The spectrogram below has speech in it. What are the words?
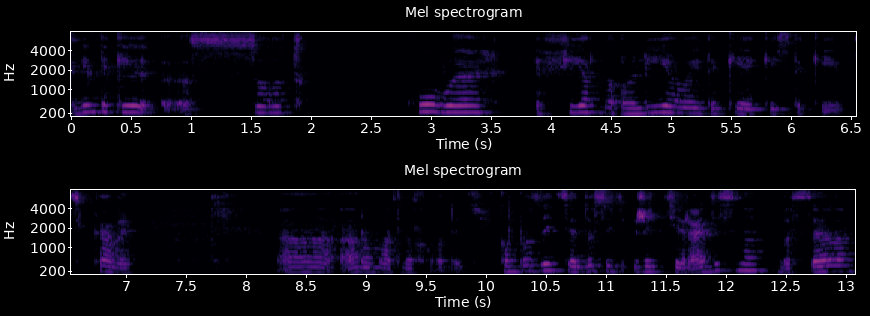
Він такий е, солодковий ефірно-олієвий, такий якийсь такий цікавий аромат виходить. Композиція досить життєрадісна, весела,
